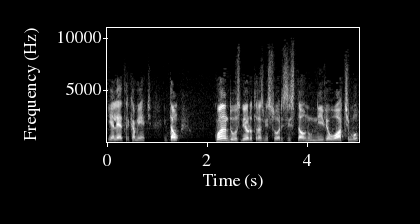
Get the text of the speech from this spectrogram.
e eletricamente. Então, quando os neurotransmissores estão num nível ótimo,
